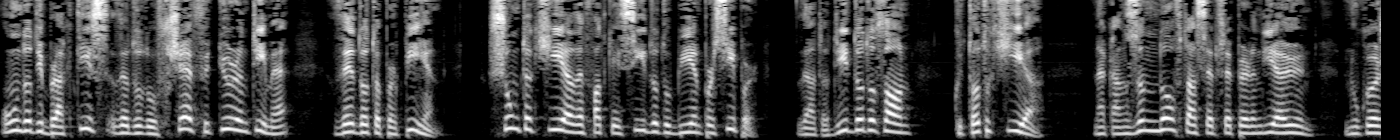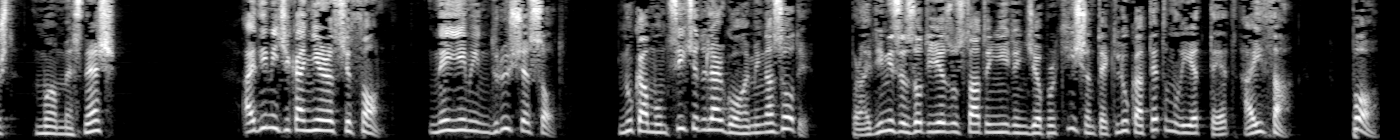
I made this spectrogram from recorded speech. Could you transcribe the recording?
unë do t'i braktis dhe do t'u fsheh fytyrën time dhe do të përpihen, shumë të këqija dhe fatkeqësi do t'u bien përsipër, Dhe atë ditë do të thonë, këto të këqija, na kanë zënë ndoshta sepse Perëndia ynë nuk është më mes nesh? A e dini që ka njerëz që thonë, ne jemi ndryshe sot, nuk ka mundësi që të largohemi nga Zoti. Por a e dini se Zoti Jezus tha të njëjtën gjë për kishën tek Luka 18:8, ai tha, po,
